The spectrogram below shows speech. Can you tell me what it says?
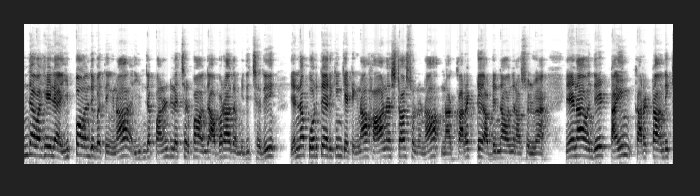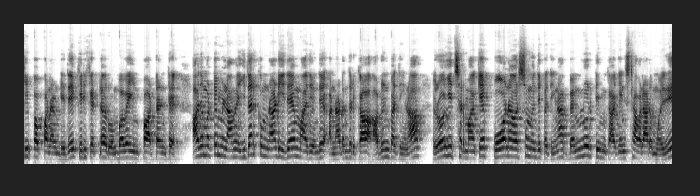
இந்த வகையில் இப்போ வந்து பார்த்தீங்கன்னா இந்த பன்னெண்டு லட்ச ரூபாய் வந்து அபராதம் விதிச்சது. என்னை பொறுத்த வரைக்கும் கேட்டிங்கன்னா ஹானஸ்ட்டாக சொல்லணும்னா நான் கரெக்ட் அப்படின்னு தான் வந்து நான் சொல்லுவேன். ஏன்னா வந்து டைம் கரெக்டாக வந்து கீப் அப் பண்ண வேண்டியது கிரிக்கெட்டில் ரொம்பவே இம்பார்ட்டன்ட் அது மட்டும் இல்லாமல் இதற்கு முன்னாடி இதே மாதிரி வந்து நடந்திருக்கா அப்படின்னு பார்த்தீங்கன்னா ரோஹித் சர்மாக்கே போன வருஷம் வந்து பார்த்தீங்கன்னா பெங்களூர் டீமுக்கு அகேன்ஸ்டாக விளையாடும் போது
